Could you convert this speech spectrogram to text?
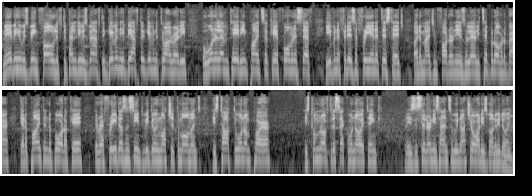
maybe he was being fouled. If the penalty was after given, he'd be after giving it to already. But one eleven to eighteen points. Okay, four minutes left. Even if it is a free in at this stage, I'd imagine Father O'Neill's will early tip it over the bar, get a point on the board. Okay, the referee doesn't seem to be doing much at the moment. He's talked to one umpire. He's coming over to the second one now, I think and he's a sliotar in his hand, so we're not sure what he's going to be doing.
